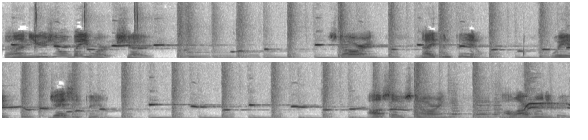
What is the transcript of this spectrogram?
The Unusual Bee Works Show. Starring Nathan Pennell with Jesse Pennell. Also starring all our honeybees.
